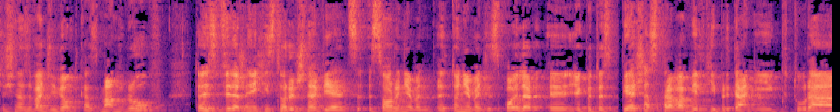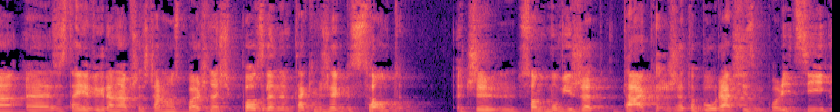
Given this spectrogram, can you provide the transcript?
to się nazywa dziewiątka z Mangrove. To jest wydarzenie historyczne, więc sorry, nie to nie będzie spoiler. Jakby to jest pierwsza sprawa w Wielkiej Brytanii, która zostaje wygrana przez czarną społeczność pod względem takim, że jakby sąd czy sąd mówi, że tak, że to był rasizm policji,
